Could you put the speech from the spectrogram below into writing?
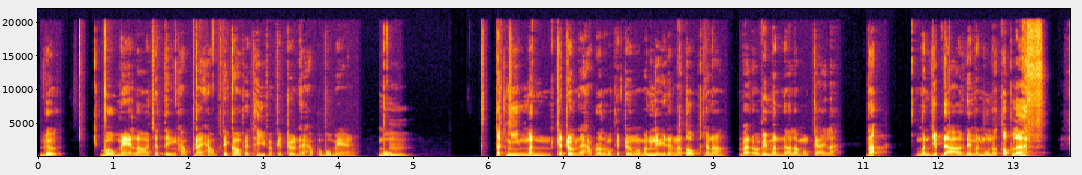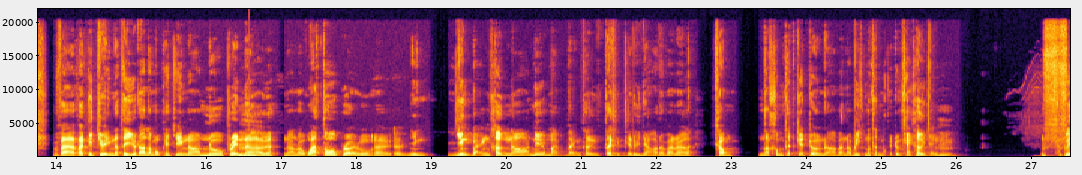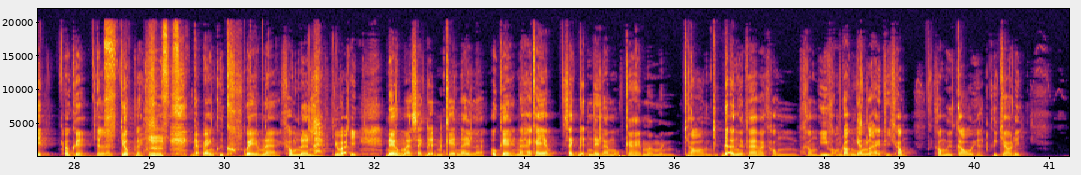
được bố mẹ lo cho tiền học đại học thì con phải thi vào cái trường đại học mà bố mẹ muốn ừ. tất nhiên mình cái trường đại học đó là một cái trường mà mình nghĩ rằng là tốt cho nó và đối với mình đó là một cái là đó mình giúp đỡ để mình muốn nó tốt lên và và cái chuyện đó thi vô đó là một cái chuyện nó no brainer ừ. nó là quá tốt rồi đúng không? Ừ, ừ, nhưng nhưng bản thân nó nếu mà bản thân từ cái đứa nhỏ đó mà nó là không nó không thích cái trường đó và nó biết nó thích một cái trường khác hơn chẳng hạn ừ hợp lý ok vậy là chốt này ừ. đáp án cuối cùng của em là không nên làm như vậy nếu mà xác định cái này là ok nó hai cái em xác định đây là một cái mà mình cho mình giúp đỡ người ta và không không hy vọng đón nhận lại thì không không yêu cầu hết cứ cho đi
